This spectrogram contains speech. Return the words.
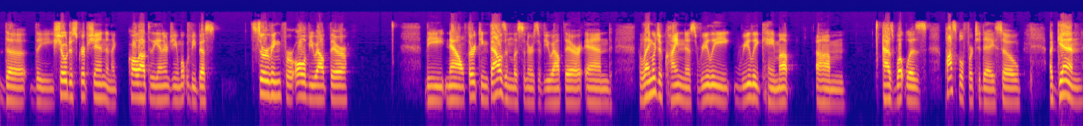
the the show description and I call out to the energy and what would be best serving for all of you out there. The now 13,000 listeners of you out there. And the language of kindness really, really came up um, as what was possible for today. So, again,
